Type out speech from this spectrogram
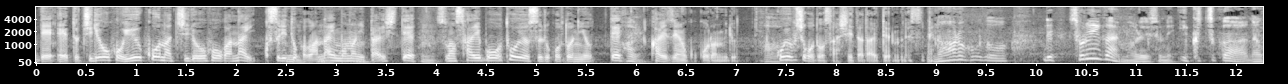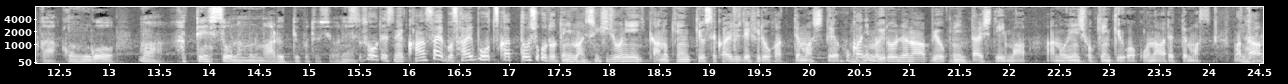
で、えーと、治療法、有効な治療法がない、薬とかがないものに対して、その細胞を投与することによって、改善を試みる、はい、こういうお仕事をさせていただいてるんですね。なるほど。で、それ以外もあれですよね、いくつかなんか今後、まあ、発展しそうなものもあるっていうことですよね。そうですね、幹細胞、細胞を使ったお仕事って今、非常にあの研究、世界中で広がってまして、他にもいろいろな病気に対して今、あの臨床研究が行われてます。また、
